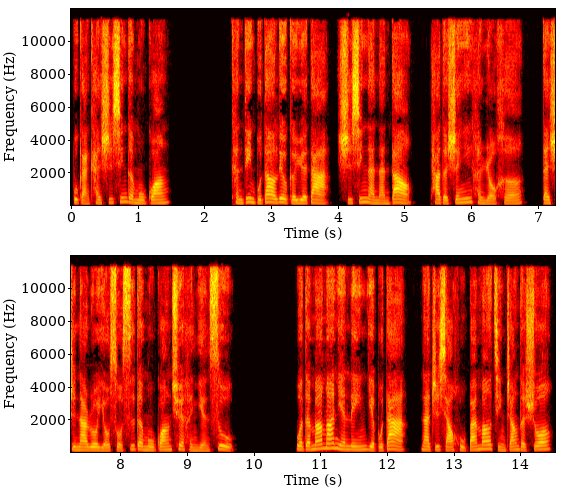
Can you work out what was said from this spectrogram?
不敢看狮心的目光。肯定不到六个月大，狮心喃喃道。他的声音很柔和，但是那若有所思的目光却很严肃。我的妈妈年龄也不大。那只小虎斑猫紧张地说。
